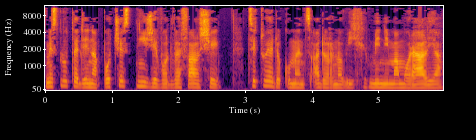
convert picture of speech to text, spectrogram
smyslu tedy na počestný život ve falši, cituje dokument z Adornových Minima Moralia.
